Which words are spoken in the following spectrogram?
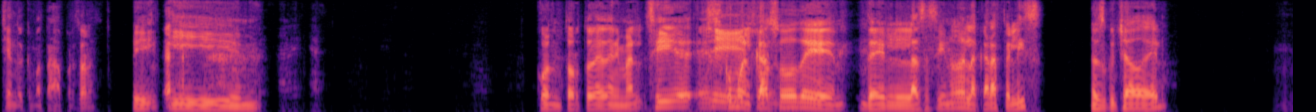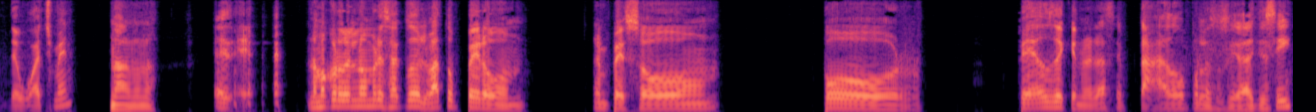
siendo que mataba personas. Sí, y con tortura de animal. Sí, e- es Sí, como el son- caso de del asesino de la cara feliz. ¿Has escuchado de él? The Watchmen. No, no, no. Eh, eh, no me acuerdo el nombre exacto del vato, pero empezó por pedos de que no era aceptado por la sociedad y así,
